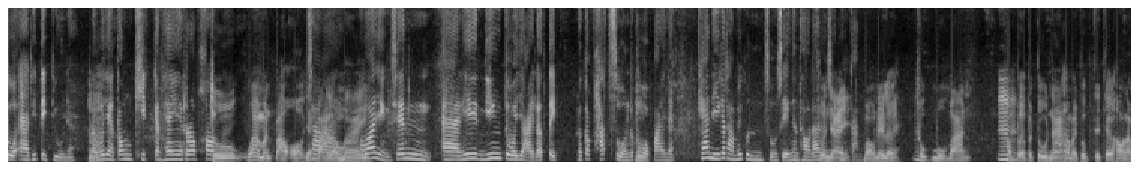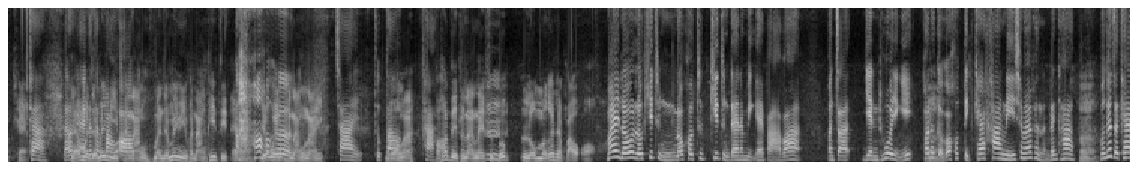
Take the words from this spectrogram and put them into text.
ตัวแอร์ที่ติดอยู่เนี่ยอ่าเราก็ยังต้องคิดกันให้รอบคอบถูกว่ามันเป่าออกจากใช่บ้านเราไหมเพราะว่าอย่างเช่นแอร์ที่ยิ่งตัวใหญ่แล้วติดแล้วก็พัดสวนประตูอืมออกไปเนี่ยแค่นี้ก็ทำให้คุณสูญเสียเงินทองได้ส่วนใหญ่แล้เช่นกันบอกได้เลยอืมทุกหมู่บ้านอืม เขาเปิดประตูหน้าเข้าไปปุ๊บจะเจอห้องรับแขกค่ะแล้วแล้วแอร์มันก็จะจะไม่มีเป่าผออกนัง มันจะไม่มีผนังที่ติดแอร์อ๋อยกเว้นเออผนังใน ใช่ถูกต้องถูกไหมค่ะพอเขาติดผนังในสุดอืมปุ๊บลมมันก็จะเป่าออก ไม่แล้วเราคิดถึงแล้วเขาคิดถึงไดนามิกไงป่าว่ามันจะเย็นทั่วอย่างนี้ เพราะถ้าอ่าเกิดว่าเขาติดแค่ข้างนี้ใช่ไหมผนังด้านข้างอ่ามันก็จะแค่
